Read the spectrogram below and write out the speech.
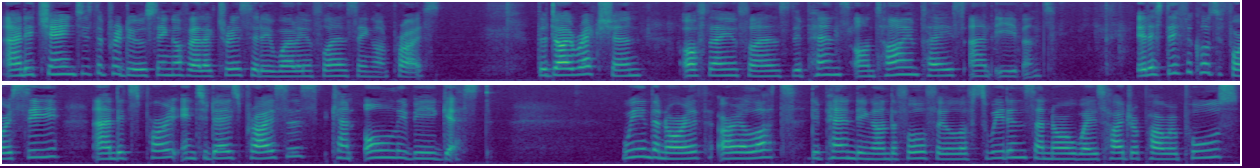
and it changes the producing of electricity while influencing on price. The direction of the influence depends on time, place, and event. It is difficult to foresee, and its part in today's prices can only be guessed. We in the north are a lot depending on the fulfill of Sweden's and Norway's hydropower pools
